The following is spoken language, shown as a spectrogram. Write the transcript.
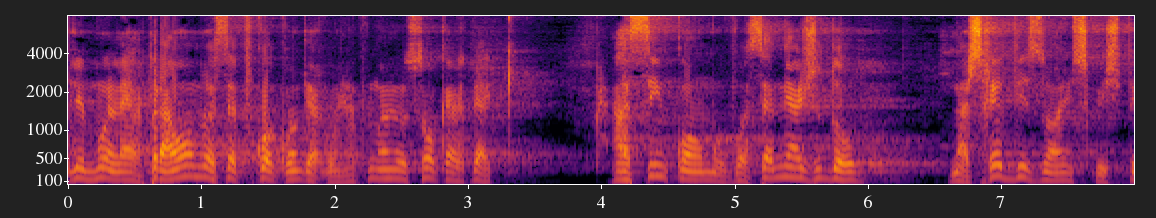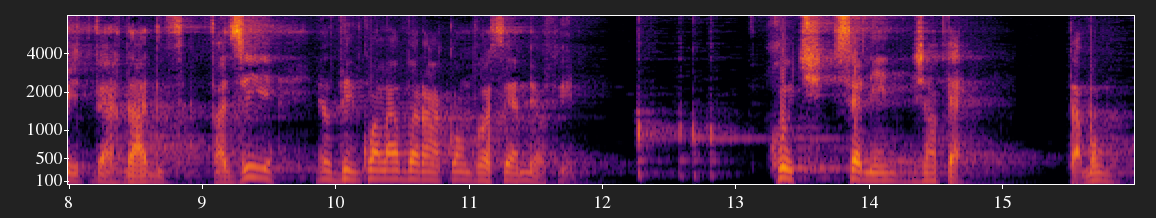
de mulher para homem, você ficou com vergonha. Não, eu sou Kardec. Assim como você me ajudou nas revisões que o Espírito Verdade fazia, eu vim colaborar com você, meu filho. Ruth Celine Japé. Tá bom?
